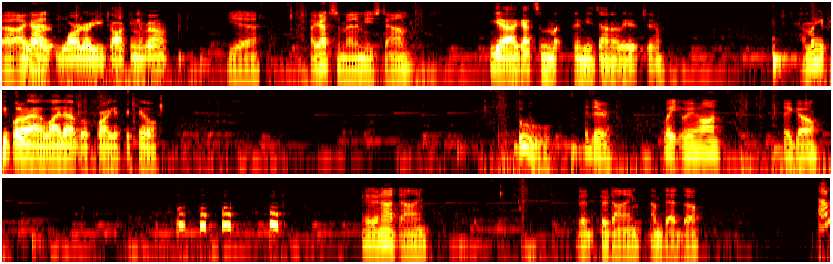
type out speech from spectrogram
Uh, I I got... Ward are you talking about? Yeah. I got some enemies down. Yeah, I got some enemies down over here too. How many people do I gotta light up before I get the kill? Ooh. Hey there. Wait, wait, hold on. There you go. Boop, boop, boop, boop. Hey, they're not dying. They're, they're dying. I'm dead, though. I'm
